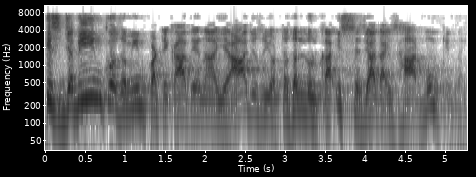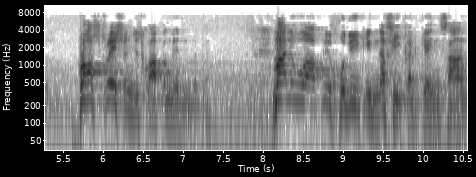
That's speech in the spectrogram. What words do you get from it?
اس جبین کو زمین پر ٹکا دینا یہ آجزی اور تزل کا اس سے زیادہ اظہار ممکن نہیں۔ پروسٹریشن جس کو آپ انگریزی میں کہتے ہیں۔ معلوم ہوا اپنی خودی کی نفی کر کے انسان۔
